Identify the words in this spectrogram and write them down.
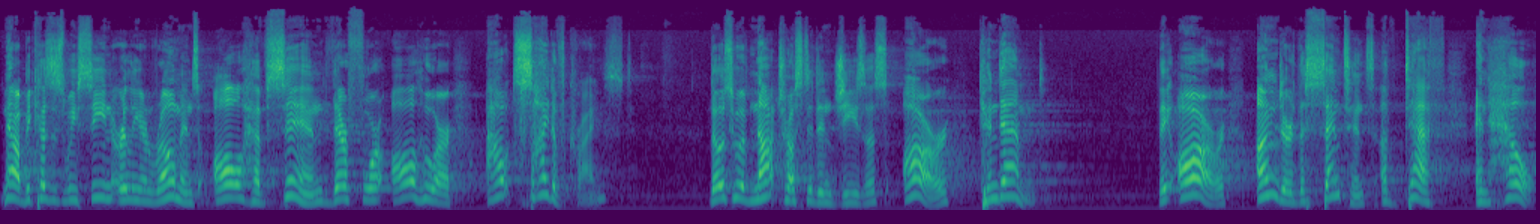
Now, because as we've seen earlier in Romans, all have sinned, therefore, all who are outside of Christ, those who have not trusted in Jesus, are condemned. They are under the sentence of death and hell.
